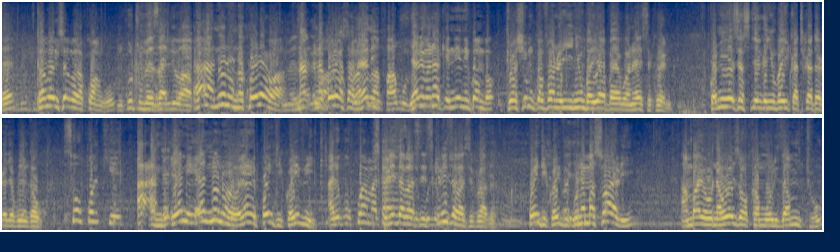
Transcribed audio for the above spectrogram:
Eh? Kama hii shamba la kwangu Mkuu, tumezaliwa hapa. Ah, no, no, nakuelewa. Na, nakuelewa sana. yani, Yaani, yaani maana yake nini kwamba tuheshimu kwa mfano hii nyumba hii hapa ya Bwana Yesu kweli. Kwa nini Yesu asijenge nyumba hii katikati akaja kujenga huko? Sio kwake. Ah, yani yaani no no, yaani point iko hivi. Alipokuwa na Sikiliza basi, sikiliza basi brother. Point iko hivi. Kuna maswali ambayo unaweza ukamuuliza mtu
